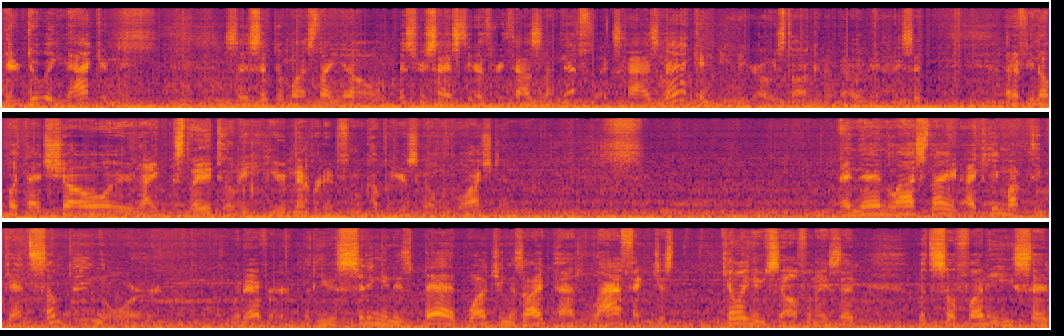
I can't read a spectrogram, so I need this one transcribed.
they're doing Mac and Me. So I said to him last night, you know, Mystery Science Theater 3000 on Netflix has Mac and Me that you're always talking about. And I said, I don't know if you know about that show. And I explained it to him. He, he remembered it from a couple years ago when we watched it. And then last night I came up to get something or whatever, but he was sitting in his bed watching his iPad, laughing, just killing himself. And I said, "What's so funny?" He said,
